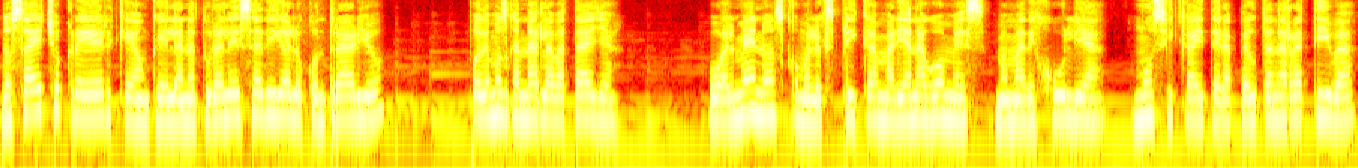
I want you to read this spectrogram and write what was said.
nos ha hecho creer que aunque la naturaleza diga lo contrario, podemos ganar la batalla, o al menos, como lo explica Mariana Gómez, mamá de Julia, música y terapeuta narrativa,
